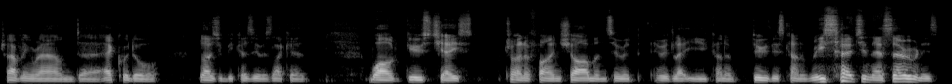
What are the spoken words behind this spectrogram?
traveling around uh, Ecuador, largely because it was like a wild goose chase trying to find shamans who would who would let you kind of do this kind of research in their ceremonies.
